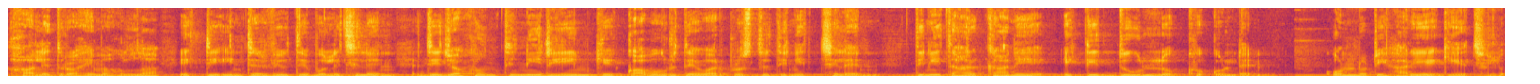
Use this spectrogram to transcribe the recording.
খালেদ রহেমাহুল্লাহ একটি ইন্টারভিউতে বলেছিলেন যে যখন তিনি রিমকে কবর দেওয়ার প্রস্তুতি নিচ্ছিলেন, তিনি তার কানে একটি দুল লক্ষ্য করলেন, অন্যটি হারিয়ে গিয়েছিল।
